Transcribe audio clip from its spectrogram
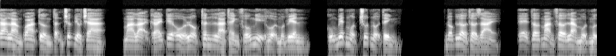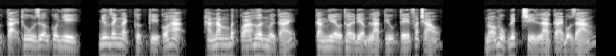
ta làm qua tường tận trước điều tra, mà lại cái kia ổ lộp thân là thành phố nghị hội một viên, cũng biết một chút nội tình. Đọc lờ thở dài, hệ tơ mạn phơ làm một mực tại thu dưỡng cô nhi, nhưng danh ngạch cực kỳ có hạn, hàng năm bất quá hơn mười cái, càng nhiều thời điểm là cứu tế phát cháo. Nó mục đích chỉ là cài bộ dáng,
